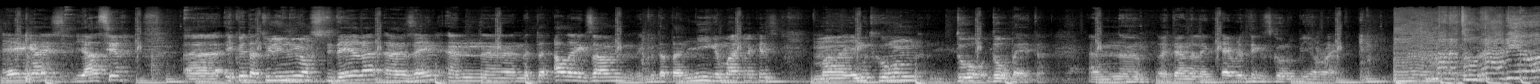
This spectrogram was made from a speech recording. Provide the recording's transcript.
Hey guys, Jaas hier. Eh, ik weet dat jullie nu aan het studeren eh, zijn en eh, met alle examen, ik weet dat dat niet gemakkelijk is, maar je moet gewoon door, doorbijten. En uiteindelijk, everything is gonna be alright. Marathon Radio.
